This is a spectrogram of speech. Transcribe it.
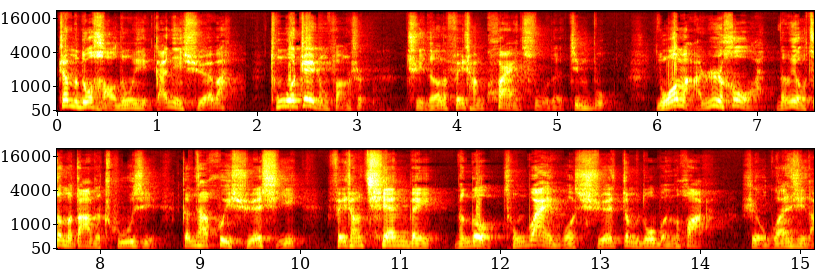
这么多好东西，赶紧学吧。通过这种方式，取得了非常快速的进步。罗马日后啊，能有这么大的出息，跟他会学习、非常谦卑，能够从外国学这么多文化是有关系的。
